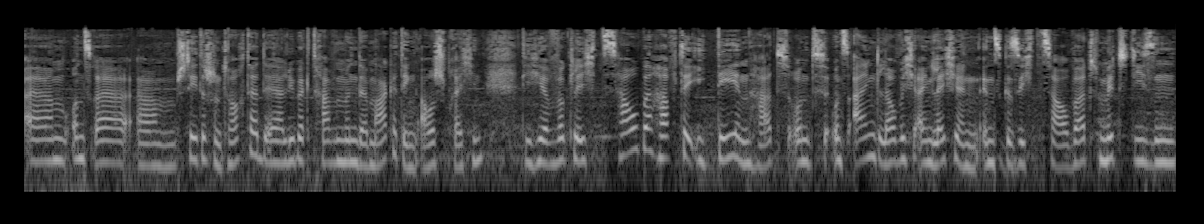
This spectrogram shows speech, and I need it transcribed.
ähm, unserer ähm, städtischen Tochter, der Lübeck-Travemünder Marketing, aussprechen, die hier wirklich zauberhafte Ideen hat und uns allen, glaube ich, ein Lächeln ins Gesicht zaubert mit diesen,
